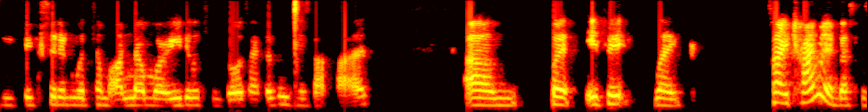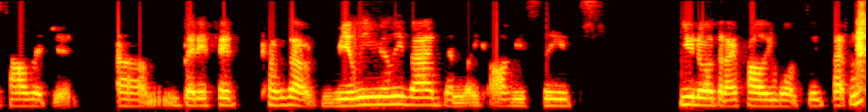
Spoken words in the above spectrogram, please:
you fix it in with some annam or eat it with some those, that doesn't taste that bad. Um, but if it like, so I try my best to salvage it. Um, but if it comes out really, really bad, then like obviously it's, you know that I probably won't sleep that night.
